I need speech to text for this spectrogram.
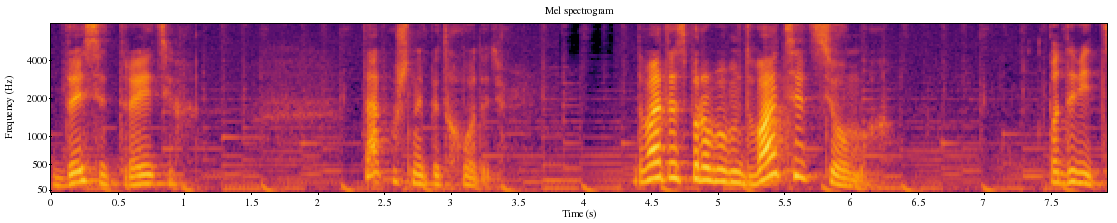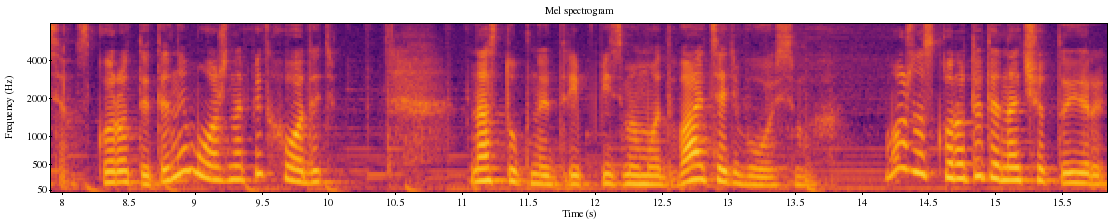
10 третіх. Також не підходить. Давайте спробуємо 27. Подивіться, скоротити не можна, підходить. Наступний дріб візьмемо 28. Можна скоротити на 4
